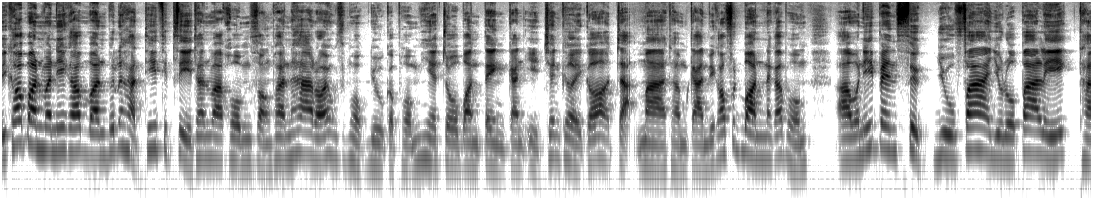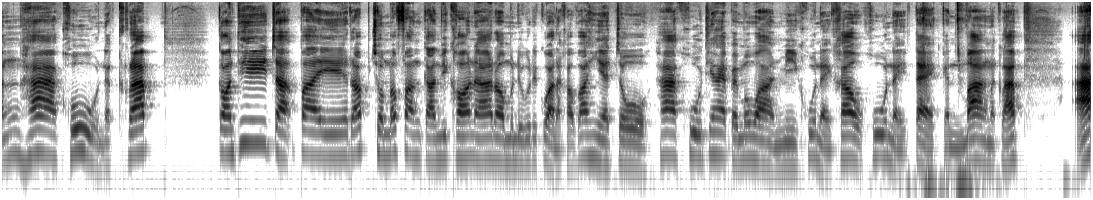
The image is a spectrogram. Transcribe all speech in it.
วิเคราะห์บอลวันนี้ครับ วันพฤหัสที่ 14 ธันวาคม 2566 อยู่กับผมเฮียโจบอลเต็งกันอีกเช่นเคยก็จะมาทำการวิเคราะห์ฟุตบอลนะครับผมวันนี้เป็นศึกยูฟายูโรปาลีกทั้ง 5 คู่นะครับ ก่อนที่จะไปรับชมรับฟังการวิเคราะห์นะ เรามาดูกันดีกว่านะครับว่าเฮียโจ 5 คู่ที่ให้ไปเมื่อวานมีคู่ไหนเข้าคู่ไหนแตกกันบ้างนะครับอะ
